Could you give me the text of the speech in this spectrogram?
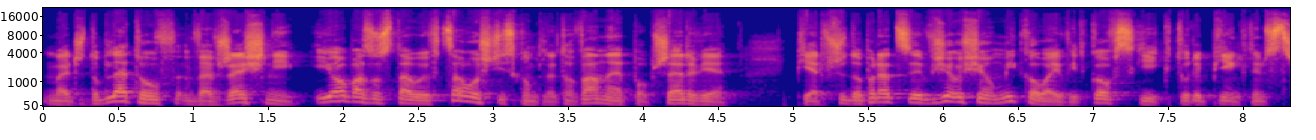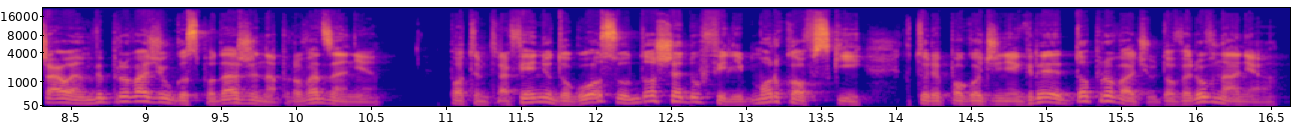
Mecz dubletów we wrześni i oba zostały w całości skompletowane po przerwie. Pierwszy do pracy wziął się Mikołaj Witkowski, który pięknym strzałem wyprowadził gospodarzy na prowadzenie. Po tym trafieniu do głosu doszedł Filip Morkowski, który po godzinie gry doprowadził do wyrównania.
